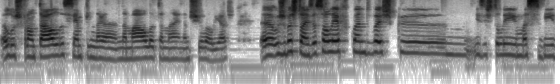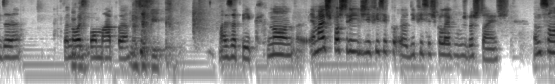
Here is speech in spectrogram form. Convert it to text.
A luz frontal, sempre na, na mala também, na mochila, aliás. Uh, os bastões eu só levo quando vejo que existe ali uma subida, quando olho para o mapa. Mais a pique. Mais a pique. Não, é mais para os trilhos difíceis, difíceis que eu levo os bastões. Quando são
